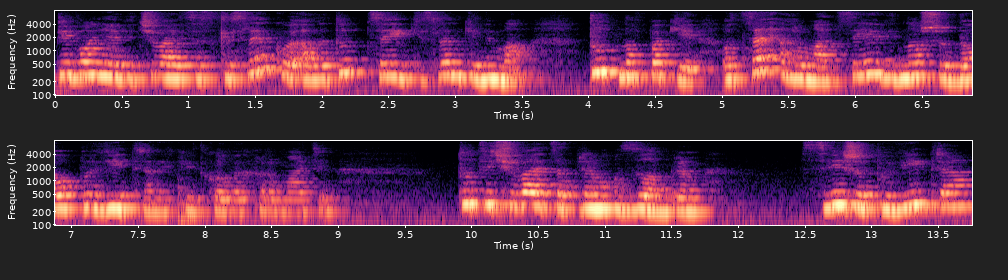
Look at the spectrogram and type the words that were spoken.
півонія відчувається з кислинкою, але тут цієї кислинки нема. Тут навпаки, оцей аромат це я відношу до повітряних квіткових ароматів. Тут відчувається прям озон, прям свіже повітря,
